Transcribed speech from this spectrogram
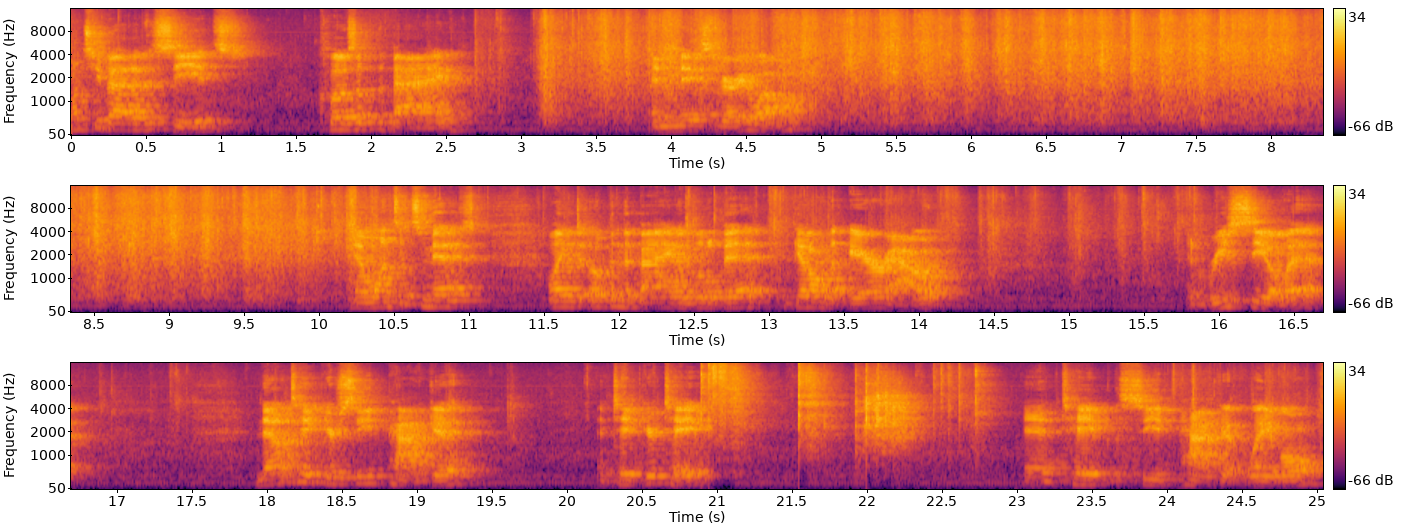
Once you've added the seeds, close up the bag and mix very well. Now once it's mixed, I like to open the bag a little bit, get all the air out, and reseal it. Now take your seed packet and take your tape and tape the seed packet label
